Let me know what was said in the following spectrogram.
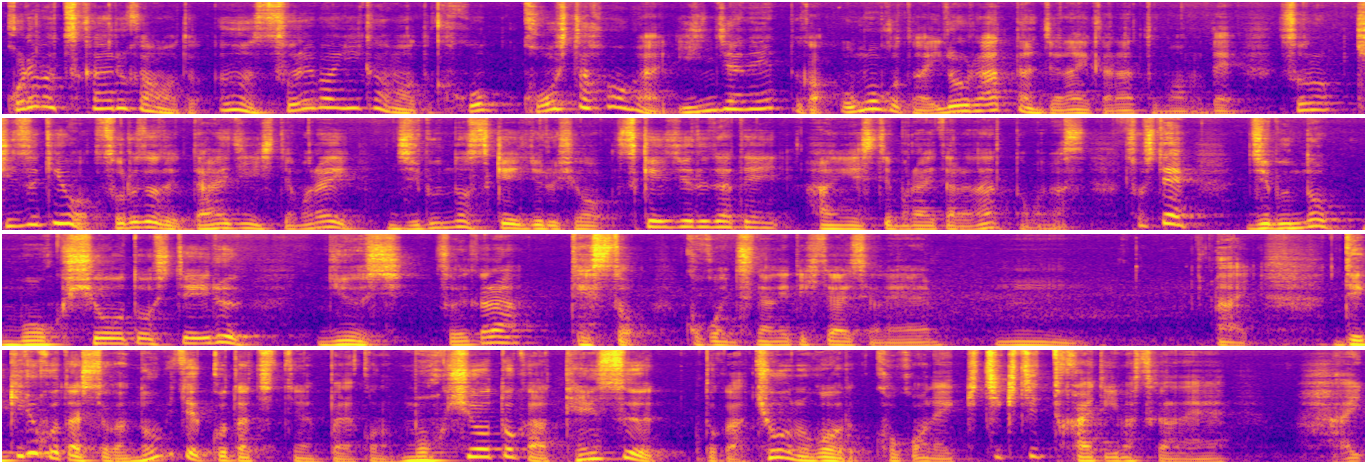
これは使えるかもと。うんそれはいいかもとかこうこうした方がいいんじゃねとか思うことがいろいろあったんじゃないかなと思うのでその気づきをそれぞれ大事にしてもらい自分のスケジュール表スケジュール立てに反映してもらえたらなと思います。そして自分の目標としている入試それからテストここにつなげていきたいですよね。うん。はい、できる子たちとか伸びていく子たちってやっぱりこの目標とか点数とか今日のゴールここをねきちきちっと変えていきますからね。はい。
